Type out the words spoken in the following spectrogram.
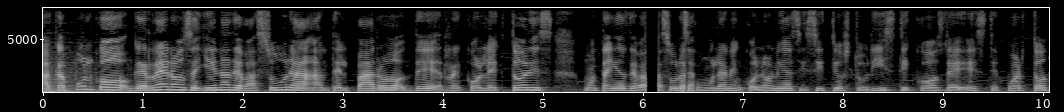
Acapulco Guerrero se llena de basura ante el paro de recolectores. Montañas de basura se acumulan en colonias y sitios turísticos de este puerto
